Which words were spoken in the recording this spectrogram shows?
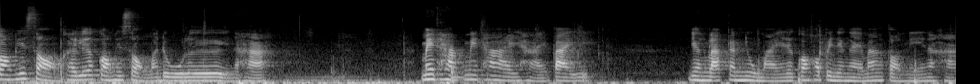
กองที่สองใครเลือกกองที่สองมาดูเลยนะคะ ไม่ทักไม่ทายหายไป ยังรักกันอยู่ไหมแล้วก็เขาเป็นยังไงบ้างตอนนี้นะคะ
